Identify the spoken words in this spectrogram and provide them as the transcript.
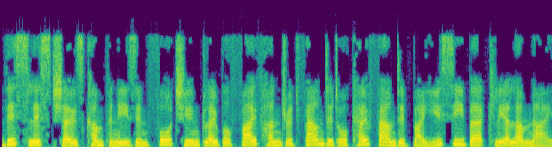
This list shows companies in Fortune Global 500 founded or co-founded by UC Berkeley alumni.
